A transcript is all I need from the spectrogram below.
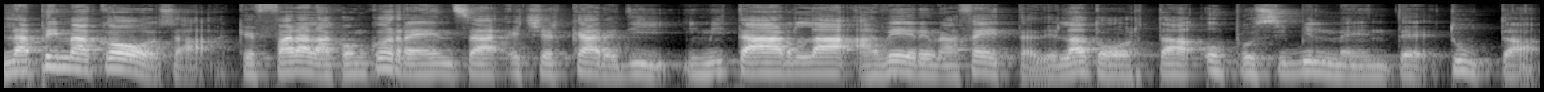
la prima cosa che farà la concorrenza è cercare di imitarla, avere una fetta della torta o possibilmente tutta.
